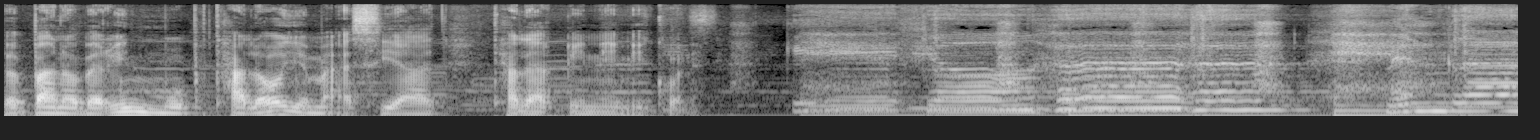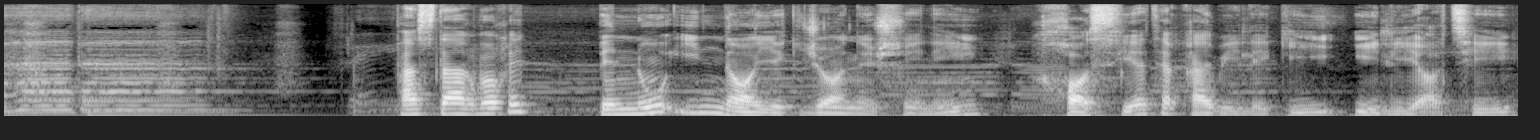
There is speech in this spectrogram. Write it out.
و بنابراین مبتلای معصیت تلقی نمی‌کنه. پس در واقع به نوعی نایک جانشینی خاصیت قبیلگی ایلیاتی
